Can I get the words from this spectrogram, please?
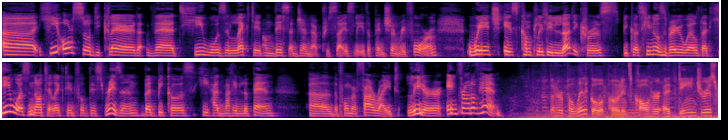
uh, he also declared that he was elected on this agenda precisely, the pension reform, which is completely ludicrous because he knows very well that he was not elected for this reason, but because he had Marine Le Pen, uh, the former far right leader, in front of him. But her political opponents call her a dangerous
